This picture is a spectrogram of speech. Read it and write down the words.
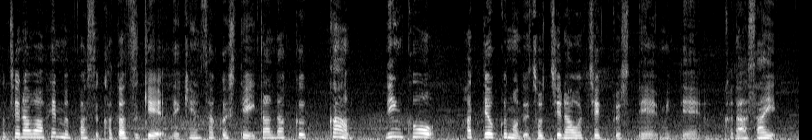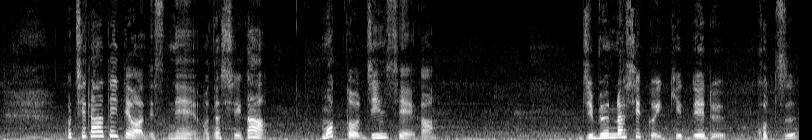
こちらはフェムパス片付けで検索していただくかリンクを貼っておくのでそちらをチェックしてみてください。こちらでではですね私がもっと人生が自分らしく生きれるコツ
